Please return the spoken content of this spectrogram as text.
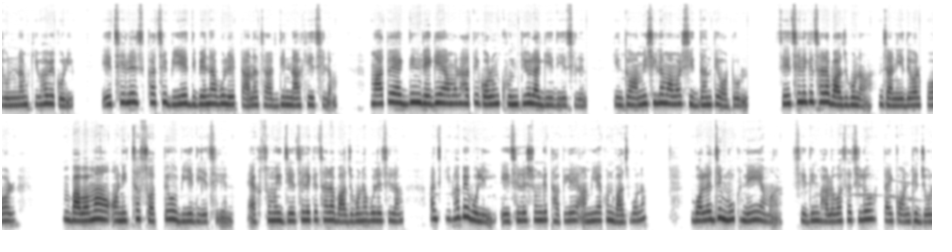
দুর্নাম কীভাবে করি? এই ছেলের কাছে বিয়ে দিবে না বলে টানা চার দিন না খেয়েছিলাম। মা তো একদিন রেগে আমার হাতে গরম খুন্তিও লাগিয়ে দিয়েছিলেন, কিন্তু আমি ছিলাম আমার সিদ্ধান্তে অটল। সে ছেলেকে ছাড়া বাঁচব না, জানিয়ে দেওয়ার পর বাবা মা অনিচ্ছা সত্ত্বেও বিয়ে দিয়েছিলেন। একসময় যে ছেলেকে ছাড়া বাঁচব না বলেছিলাম, আজ কীভাবে বলি, এই ছেলের সঙ্গে থাকলে আমি এখন বাঁচব না? বলার যে মুখ নেই আমার। সেদিন ভালোবাসা ছিল, তাই কণ্ঠে জোর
